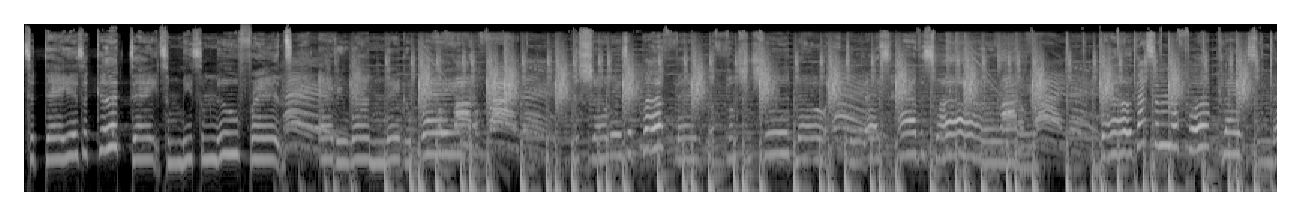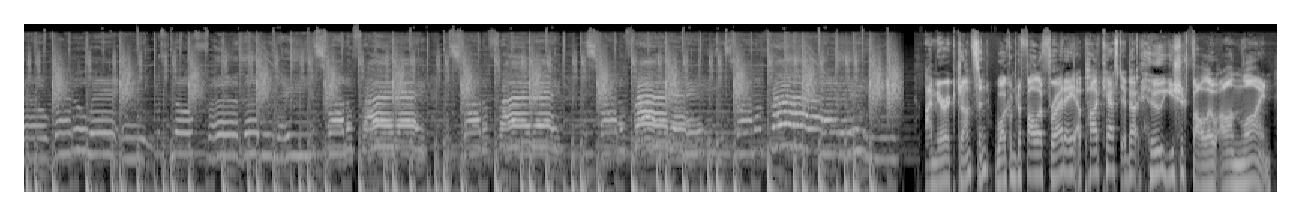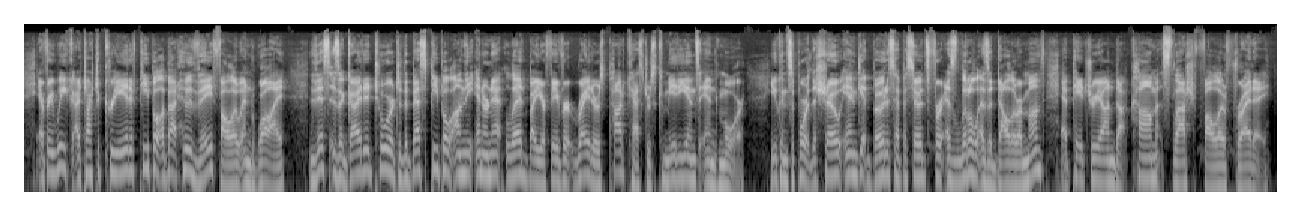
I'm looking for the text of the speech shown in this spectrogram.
Today is a good day to meet some new friends. Everyone make a way. The show is a buffet of folks you should know. So let's have a soiree. Well, that's enough for play. So now right away, with no further delay, it's Friday. It's Friday. I'm Eric Johnson. Welcome to Follow Friday, a podcast about who you should follow online. Every week, I talk to creative people about who they follow and why. This is a guided tour to the best people on the internet, led by your favorite writers, podcasters, comedians, and more. You can support the show and get bonus episodes for as little as a dollar a month at patreon.com slash follow Friday.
